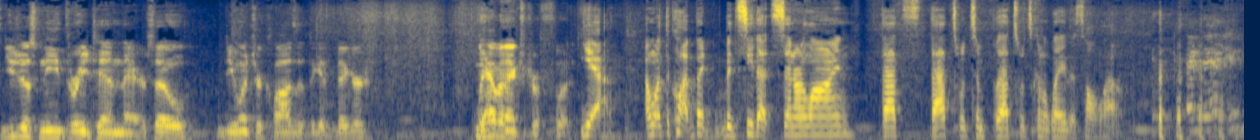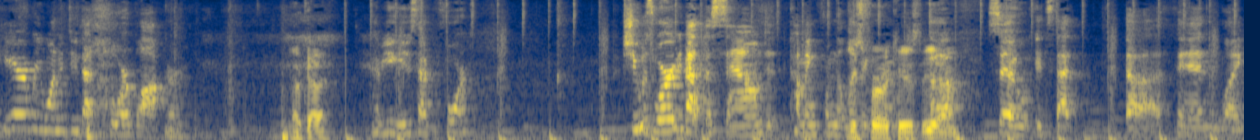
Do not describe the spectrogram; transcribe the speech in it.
You just need 310 there. So do you want your closet to get bigger? We Yeah. have an extra foot. Yeah. I want the closet, but but see that center line? That's that's what's imp- that's what's going to lay this all out. And then in here we want to do that floor blocker. Okay. Have you used that before? She was worried about the sound coming from the Just living for room. acoustic- yeah. up. so it's that uh, thin, like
